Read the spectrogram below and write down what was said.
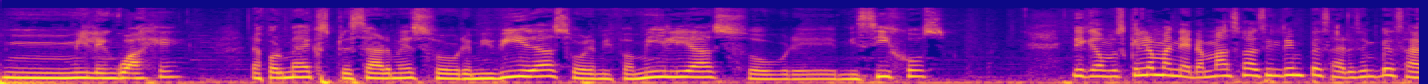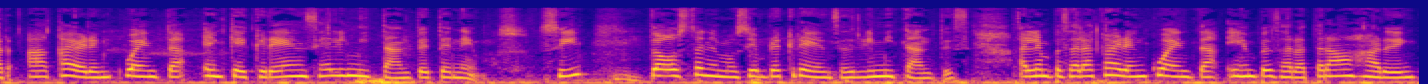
mi lenguaje, la forma de expresarme sobre mi vida, sobre mi familia, sobre mis hijos? Digamos que la manera más fácil de empezar es empezar a caer en cuenta en qué creencia limitante tenemos, ¿sí? Todos tenemos siempre creencias limitantes. Al empezar a caer en cuenta y empezar a trabajar en,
